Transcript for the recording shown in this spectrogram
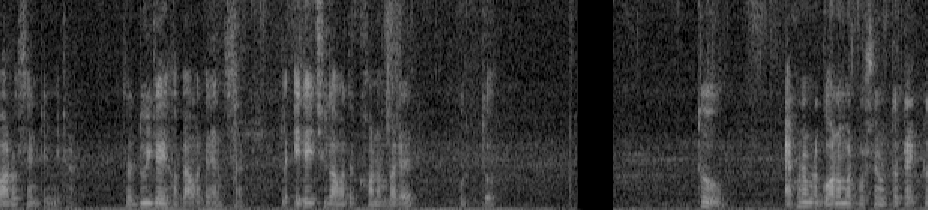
বারো সেন্টিমিটার। তো দুইটাই হবে আমাদের অ্যান্সার তাহলে এটাই ছিল আমাদের খ নম্বরের উত্তর। তো এখন আমরা গ নম্বর প্রশ্নের উত্তরটা একটু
